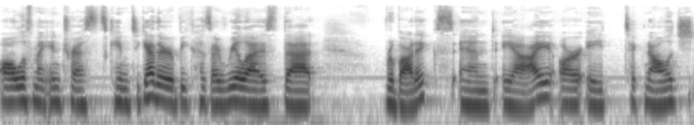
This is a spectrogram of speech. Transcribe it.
all of my interests came together because I realized that robotics and AI are a technology,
